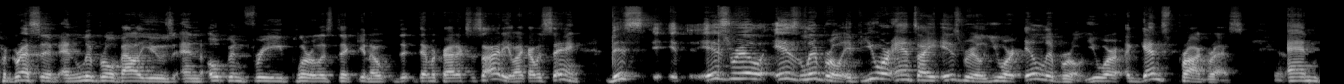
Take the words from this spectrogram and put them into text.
progressive and liberal values and open, free, pluralistic, you know, d- democratic society. Like I was saying, this Israel is liberal. If you are anti-Israel, you are illiberal. You are against progress. Yeah. And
